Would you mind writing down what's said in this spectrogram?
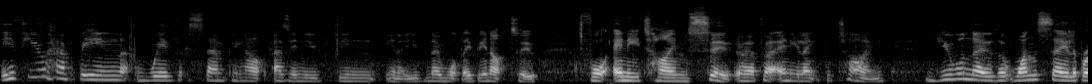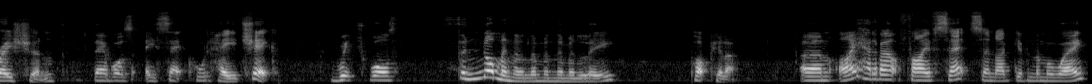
if you have been with Stampin' Up, as in you've been, you know, you've known what they've been up to for any time soon, uh, for any length of time, you will know that one celebration there was a set called Hey Chick, which was phenomenally popular. Um, I had about five sets and I've given them away.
